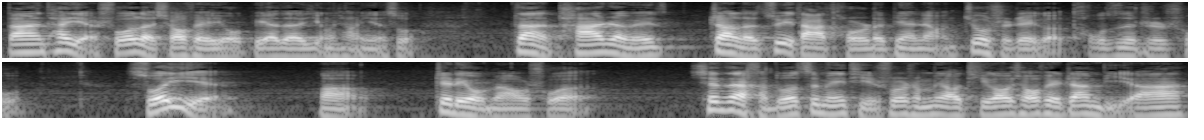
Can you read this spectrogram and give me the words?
当然，他也说了消费有别的影响因素，但他认为占了最大头的变量就是这个投资支出，所以啊，这里我们要说，现在很多自媒体说什么要提高消费占比啊。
